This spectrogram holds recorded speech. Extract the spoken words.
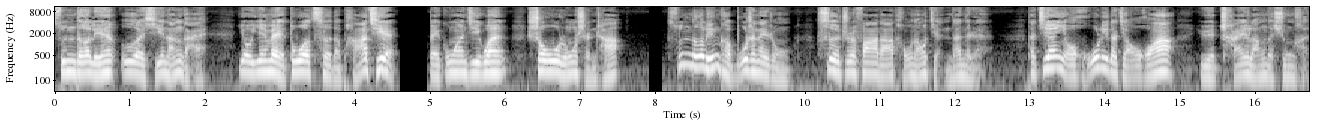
孙德林恶习难改，又因为多次的扒窃，被公安机关收容审查。孙德林可不是那种四肢发达、头脑简单的人，他兼有狐狸的狡猾。与豺狼的凶狠，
